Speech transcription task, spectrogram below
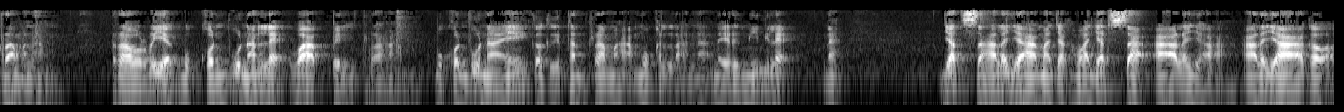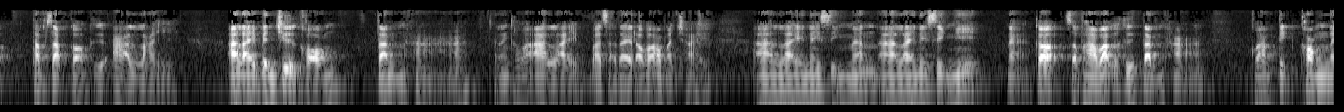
พรามนัง เราเรียกบุคคลผู้นั้นแหละว่าเป็นพรามบุคคลผู้ไหนก็คือท่านพระมหาโมคคัลลานะ ในเรื่องนี้นี่แหละนะยัตสาลยามาจากคำว่า ยัตสาอาลยา อาลยาก็ทับศัพท์ก็คืออาลัยอาลัยเป็นชื่อของตัณหา ฉะนั้นคำว่าอาลัยภาษาไทยเราก็เอามาใช้ อาลัยในสิ่งนั้นอาลัยในสิ่งนี้นะก็สภาวะก็คือตัณหา ความติดข้องใน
